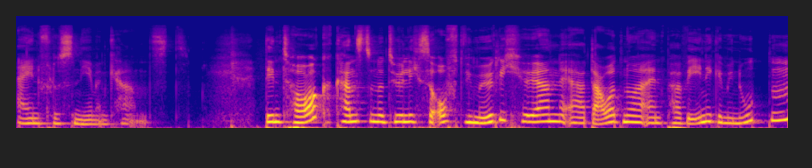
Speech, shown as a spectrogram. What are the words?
Einfluss nehmen kannst. Den Talk kannst du natürlich so oft wie möglich hören. Er dauert nur ein paar wenige Minuten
